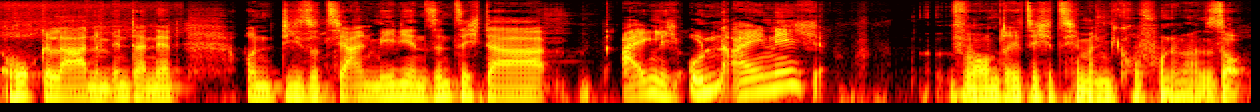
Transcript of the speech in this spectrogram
hochgeladen im Internet und die sozialen Medien sind sich da eigentlich uneinig. Warum dreht sich jetzt hier mein Mikrofon immer? So,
